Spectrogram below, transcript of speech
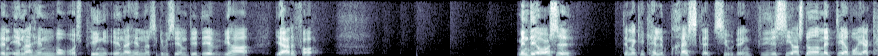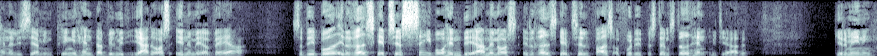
den ender henne, hvor vores penge ender henne, og så kan vi se, om det er det, vi har hjerte for. Men det er også det, man kan kalde preskriptivt. Ikke? Fordi det siger også noget om, at der, hvor jeg kanaliserer mine penge hen, der vil mit hjerte også ende med at være. Så det er både et redskab til at se, hvorhen det er, men også et redskab til faktisk at få det et bestemt sted hen, mit hjerte. Giver det mening?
